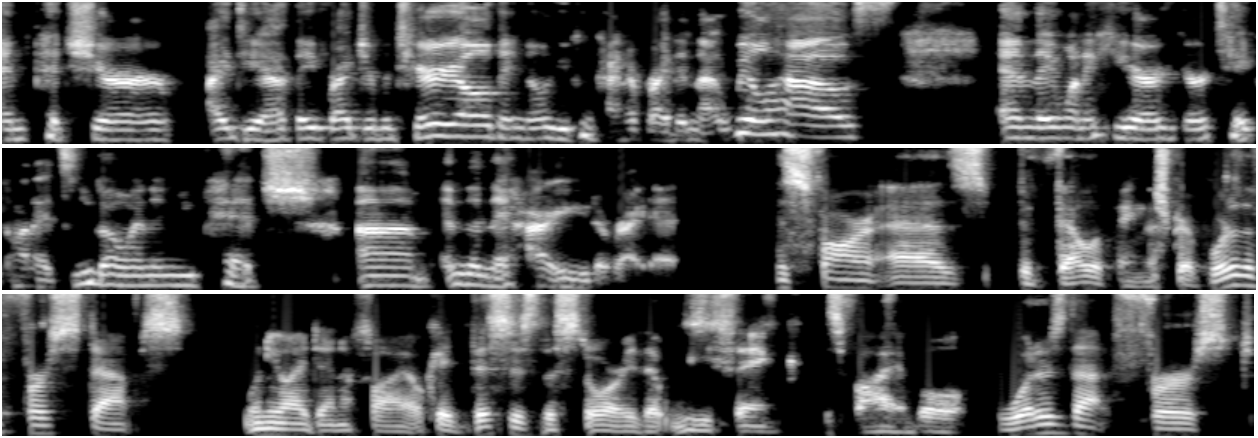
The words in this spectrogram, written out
and pitch your idea. They've read your material. They know you can kind of write in that wheelhouse. And they want to hear your take on it. So you go in and you pitch um, and then they hire you to write it. As far as developing the script what are the first steps when you identify okay this is the story that we think is viable what does that first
